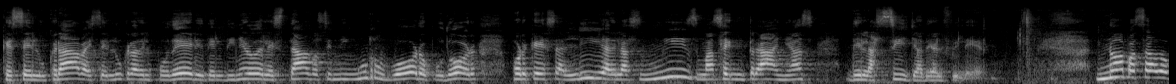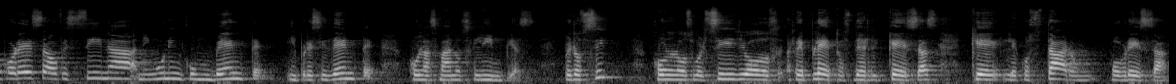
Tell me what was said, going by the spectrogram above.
que se lucraba y se lucra del poder y del dinero del Estado sin ningún rubor o pudor, porque salía de las mismas entrañas de la silla de alfiler. No ha pasado por esa oficina ningún incumbente y presidente con las manos limpias, pero sí con los bolsillos repletos de riquezas que le costaron pobreza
